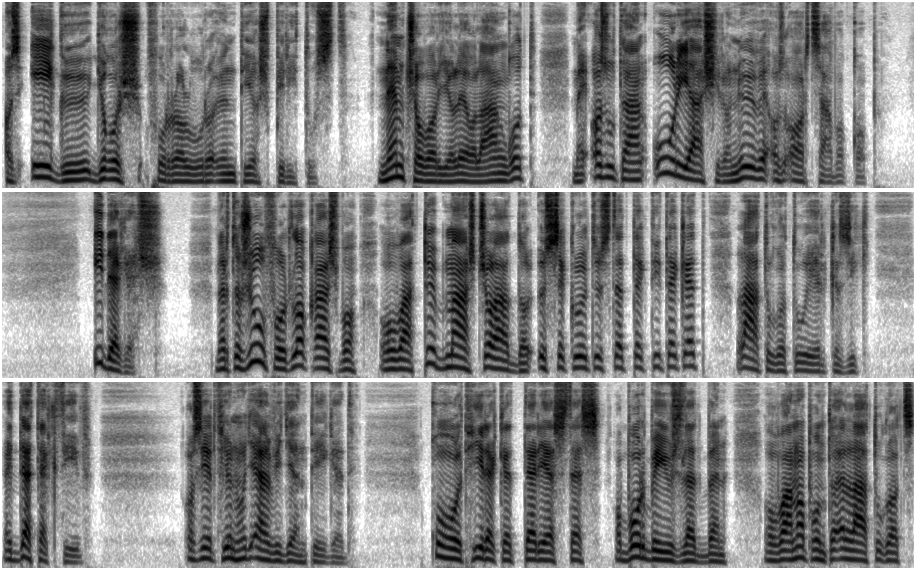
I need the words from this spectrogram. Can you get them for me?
Az égő gyors forralóra önti a spirituszt. Nem csavarja le a lángot, mely azután óriásira nőve az arcába kap. Ideges, mert a zsúfolt lakásba, ahová több más családdal összeköltöztettek titeket, látogató érkezik. Egy detektív. Azért jön, hogy elvigyen téged. Koholt híreket terjesztesz a borbély üzletben, ahová naponta ellátogatsz,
